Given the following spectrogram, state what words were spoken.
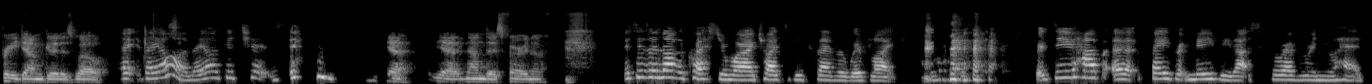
pretty damn good as well. They, they are, they are good chips. yeah, yeah, Nando's, fair enough. This is another question where I tried to be clever with like, but do you have a favorite movie that's forever in your head?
